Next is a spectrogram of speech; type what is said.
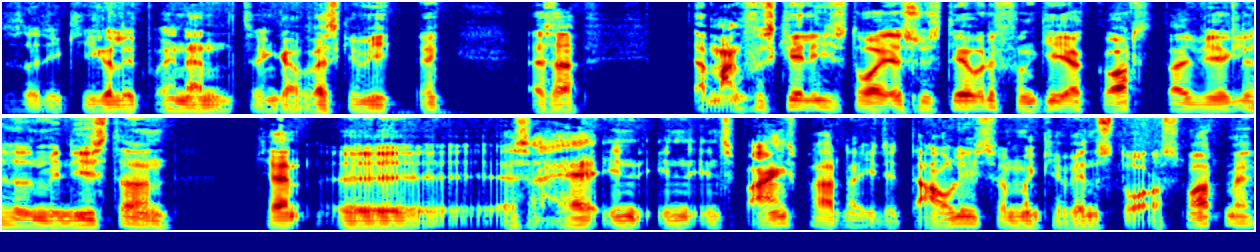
Så sidder de og kigger lidt på hinanden og tænker, hvad skal vi? Ikke? Altså, der er mange forskellige historier. Jeg synes, det hvor det fungerer godt, der i virkeligheden ministeren kan øh, altså have en, en, en sparringspartner i det daglige, som man kan vende stort og småt med,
